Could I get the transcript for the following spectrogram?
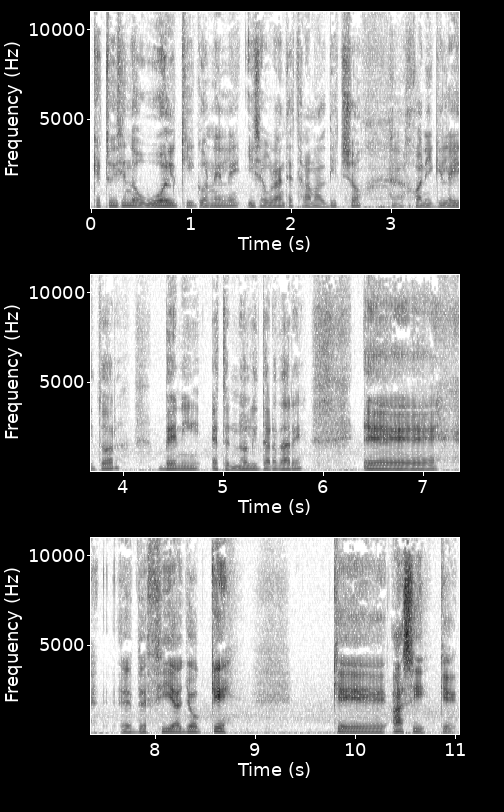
que estoy diciendo walkie con L y seguramente estará mal dicho, eh, Juaniquilator, Benny, Eternoli Tardare, eh, eh, decía yo que que, ah, sí, que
